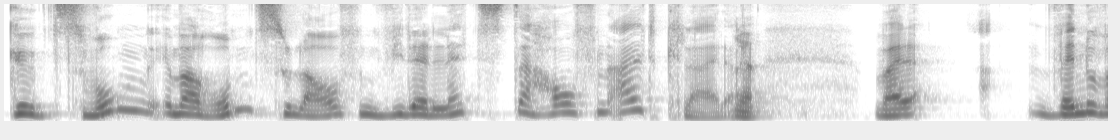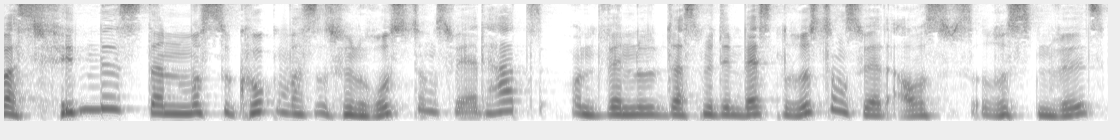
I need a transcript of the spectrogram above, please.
gezwungen, immer rumzulaufen wie der letzte Haufen Altkleider. Ja. Weil wenn du was findest, dann musst du gucken, was es für einen Rüstungswert hat. Und wenn du das mit dem besten Rüstungswert ausrüsten willst,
